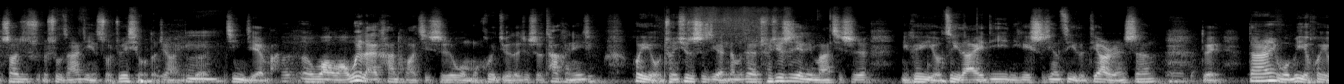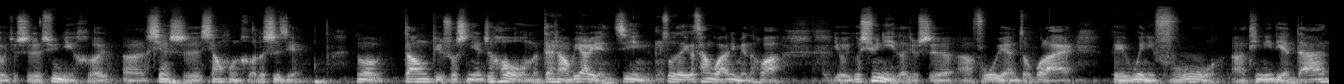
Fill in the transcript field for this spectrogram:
超级数数字场景所追求的这样一个境界吧。呃，往往未来看的话，其实我们会觉得，就是它肯定会有纯虚的世界。那么在纯虚世界里面，其实你可以有自己的 ID，你可以实现自己的第二人生。对，当然我们也会有就是虚拟和呃现实相混合的世界。那么当比如说十年之后，我们戴上 VR 眼镜，坐在一个餐馆里面的话，有一个虚拟的就是啊服务员走过来。可以为你服务啊，替你点单，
